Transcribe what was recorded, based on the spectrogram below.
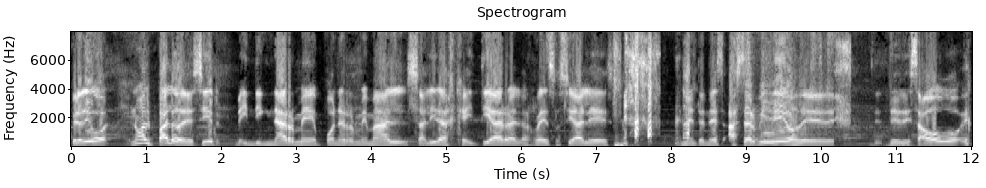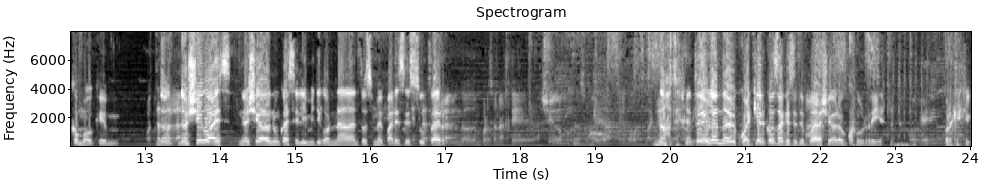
pero digo, no al palo de decir, de indignarme, ponerme mal, salir a hatear a las redes sociales, ¿me entendés? Hacer videos de, de- de desahogo, es como que no, no llego a ese- no he llegado nunca a ese límite con nada, entonces me parece ¿estás súper... hablando de un personaje gallego No, estoy hablando de cualquier cosa que se te pueda Ah. llegar a ocurrir, porque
